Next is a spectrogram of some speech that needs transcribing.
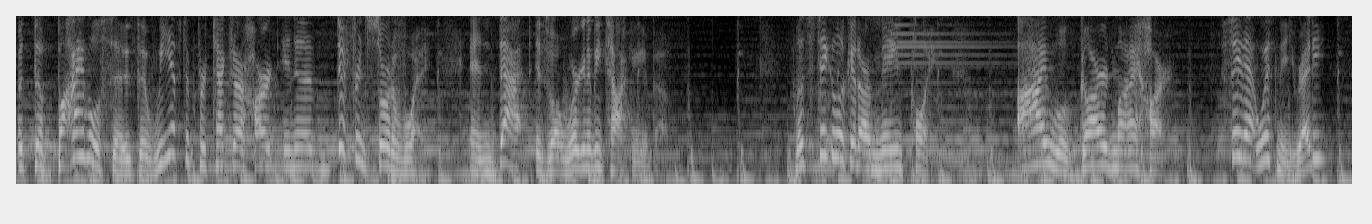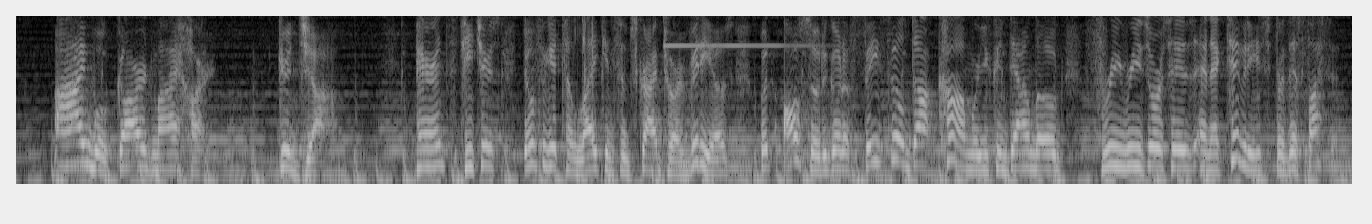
But the Bible says that we have to protect our heart in a different sort of way. And that is what we're going to be talking about. Let's take a look at our main point. I will guard my heart. Say that with me. Ready? I will guard my heart. Good job. Parents, teachers, don't forget to like and subscribe to our videos, but also to go to faithville.com where you can download free resources and activities for this lesson.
